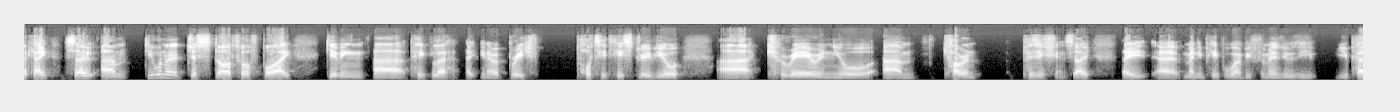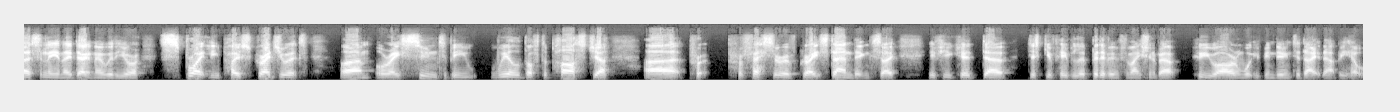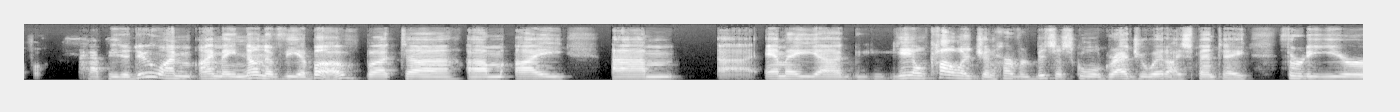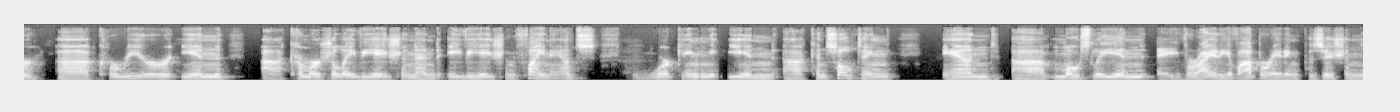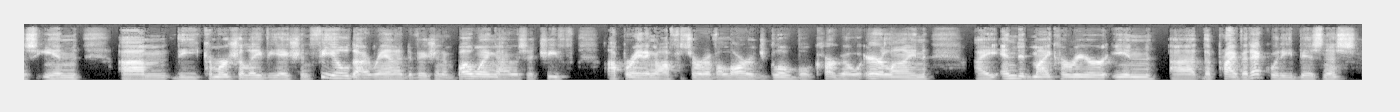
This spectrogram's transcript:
Okay, so um, do you want to just start off by giving uh, people a, a, you know a brief potted history of your uh, career and your um, current position? So they uh, many people won't be familiar with you, you personally, and they don't know whether you're a sprightly postgraduate um, or a soon-to-be wheeled off to pasture uh, pr- professor of great standing. So if you could uh, just give people a bit of information about who you are and what you've been doing to date, that'd be helpful. Happy to do. I'm I'm a none of the above, but uh, um, I um, uh, am a uh, Yale College and Harvard Business School graduate. I spent a 30 year uh, career in uh, commercial aviation and aviation finance, working in uh, consulting and uh, mostly in a variety of operating positions in um, the commercial aviation field. I ran a division of Boeing. I was a chief operating officer of a large global cargo airline. I ended my career in uh, the private equity business,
